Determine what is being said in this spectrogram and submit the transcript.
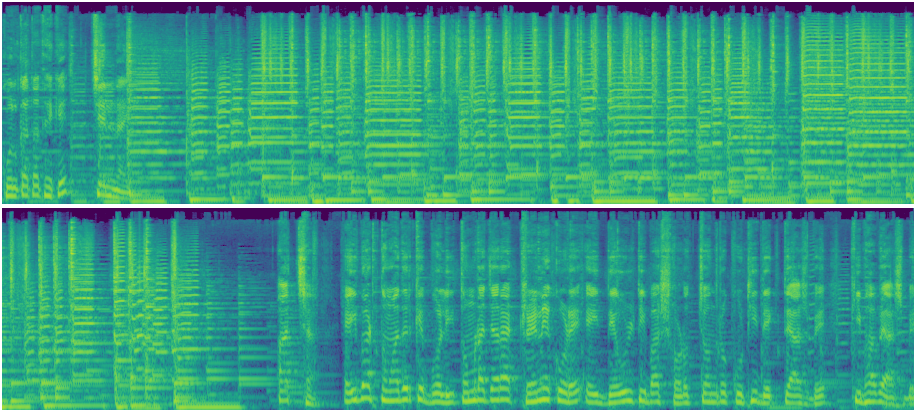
কলকাতা থেকে চেন্নাই। এইবার তোমাদেরকে বলি, তোমরা যারা ট্রেনে করে এই দেউলটি বা শরৎচন্দ্র কুঠি দেখতে আসবে, কীভাবে আসবে?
